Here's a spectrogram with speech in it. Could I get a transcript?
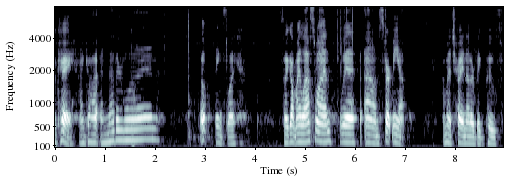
Okay, I got another one. Oh, thanks, Lai. So I got my last one with um, Start Me Up. I'm going to try another big poof.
